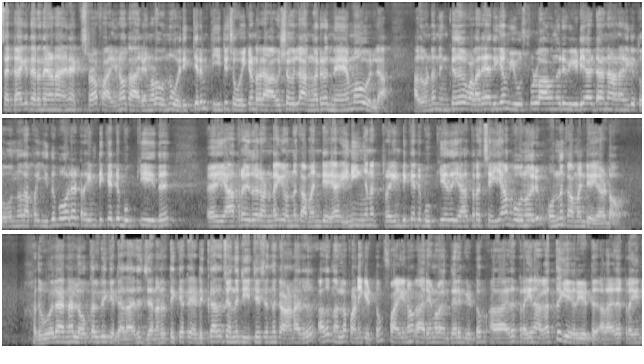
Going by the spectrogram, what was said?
സെറ്റാക്കി തരുന്നതാണ്. അതിന് എക്സ്ട്രാ ഫൈനോ കാര്യങ്ങളോ ഒന്നും ഒരിക്കലും ടി ചോദിക്കേണ്ട ഒരു ആവശ്യമില്ല അങ്ങനെ ഒരു നിയമവും ഇല്ല. അതുകൊണ്ട് നിങ്ങൾക്ക് വളരെയധികം യൂസ്ഫുൾ ആവുന്ന ഒരു വീഡിയോ ആയിട്ടാണ് എനിക്ക് തോന്നുന്നത്. അപ്പോൾ ഇതുപോലെ ട്രെയിൻ ടിക്കറ്റ് ബുക്ക് ചെയ്ത് യാത്ര ചെയ്തവരുണ്ടെങ്കിൽ ഒന്ന് കമന്റ് ചെയ്യുക. ഇനി ഇങ്ങനെ ട്രെയിൻ ടിക്കറ്റ് ബുക്ക് ചെയ്ത് യാത്ര ചെയ്യാൻ പോകുന്നവരും ഒന്ന് കമന്റ് ചെയ്യുക കേട്ടോ. അതുപോലെ തന്നെ ലോക്കൽ ടിക്കറ്റ് അതായത് ജനറൽ ടിക്കറ്റ് എടുക്കാതെ ചെന്ന് ടി ടി ചെന്ന് കാണരുത്. അത് നല്ല പണി കിട്ടും. ഫൈനോ കാര്യങ്ങളോ എന്തെങ്കിലും കിട്ടും. അതായത് ട്രെയിൻ അകത്ത് കയറിയിട്ട് അതായത് ട്രെയിൻ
